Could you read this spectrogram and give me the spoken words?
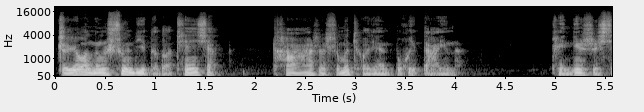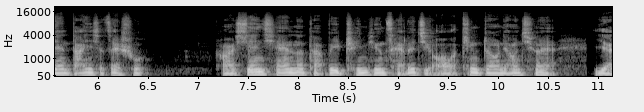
只要能顺利得到天下，他是什么条件不会答应呢？肯定是先答应下再说。啊，先前呢，他被陈平踩了脚，听张良劝，也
